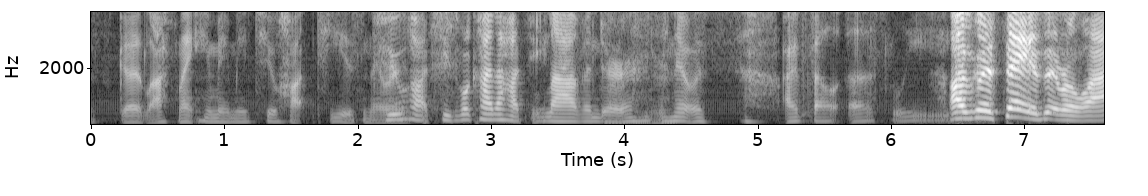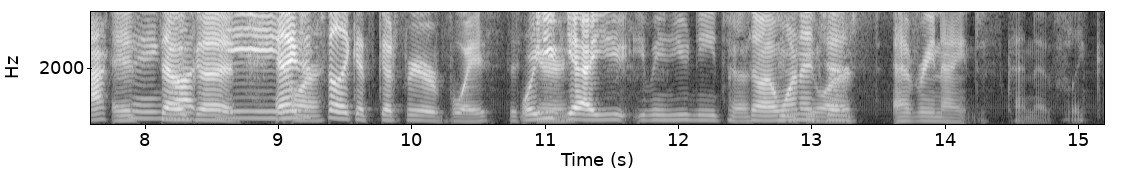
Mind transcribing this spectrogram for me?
It's good last night he made me two hot teas and they Two were hot teas. What kind of hot tea? lavender and it was i fell asleep I was gonna say, is it relaxing? it's so good tea, and i just feel like it's good for your voice this well, year you yeah, you. You mean you need to. so i want to just every night just kind of like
